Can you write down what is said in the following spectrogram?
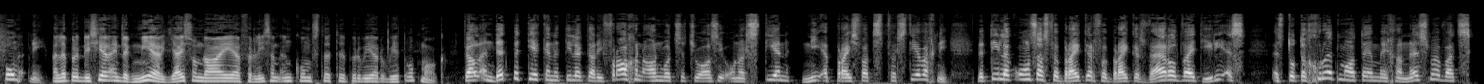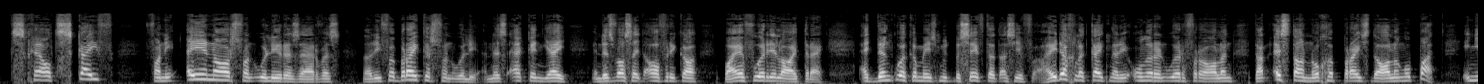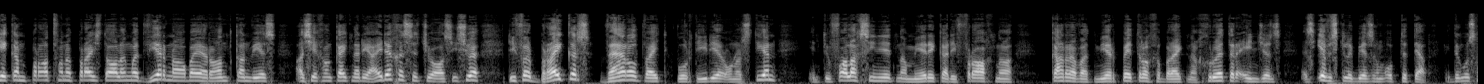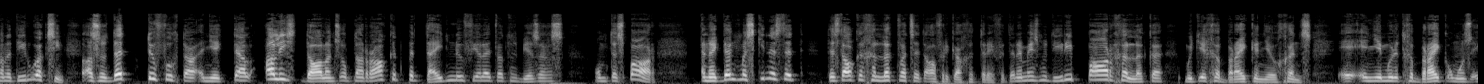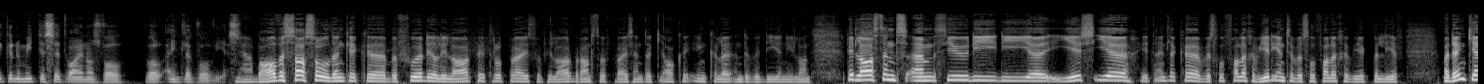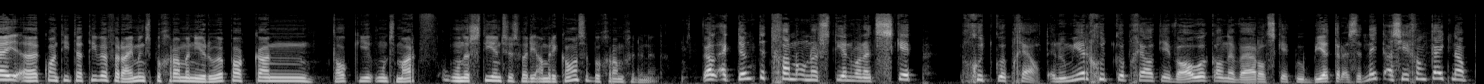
pomp nie. Hulle produseer eintlik meer juis om daai uh, verlies aan inkomste te probeer weet opmaak. Wel, en dit beteken natuurlik dat die vraag en aanbod situasie ondersteun nie 'n prys wat verstewig nie. Natuurlik ons as verbruiker verbruikers wêreldwyd hierdie is is tot 'n groot mate 'n meganisme wat geld skuif van die eienaars van oliereserwes na die verbruikers van olie en dis ek en jy en dis waar Suid-Afrika baie voordele uit trek. Ek dink ook 'n mens moet besef dat as jy heidaglik kyk na die onder en oor verhaling, dan is daar nog 'n prysdaling op pad. En jy kan praat van 'n prysdaling wat weer naby 'n rand kan wees as jy gaan kyk na die huidige situasie. So die verbruikers wêreldwyd word hierdeur ondersteun en toevallig sien jy dit in Amerika die vraag na karre wat meer petrol gebruik na groter engines is ewesklik besig om op te tel. Ek dink ons gaan dit hier ook sien. As ons dit toevoeg daarin jy tel al die dalings op dan raak dit beduidende hoeveelheid wat ons besig is om te spaar. En ek dink miskien is dit dis dalk 'n geluk wat Suid-Afrika getref het. En 'n mens moet hierdie paar gelukke moet jy gebruik in jou guns en, en jy moet dit gebruik om ons ekonomie te sit waar ons wil wil eintlik wil wees. Ja, behalwe Sasol dink ek uh, bevoordeel die laer petrolprys of die laer brandstofprys eintlik elke enkele individu in die land. Net laastens, ehm um, Theo die die uh, eh, JSE het eintlik 'n wisselvallige weer eens 'n wisselvallige week beleef. Maar dink jy 'n uh, kwantitatiewe verruimingsprogram in Europa kan dalk ons mark ondersteun soos wat die Amerikaanse program gedoen het? Wel, ek dink dit gaan ondersteun want dit skep goedkoop geld. En hoe meer goedkoop geld jy waar ook al in 'n wêreld skep, hoe beter is dit. Net as jy gaan kyk na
